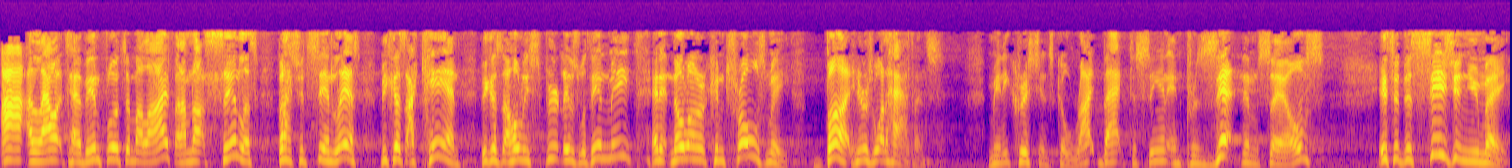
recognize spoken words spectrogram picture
I allow it to have influence in my life, and I'm not sinless, but I should sin less because I can, because the Holy Spirit lives within me, and it no longer controls me. But here's what happens many Christians go right back to sin and present themselves. It's a decision you make.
